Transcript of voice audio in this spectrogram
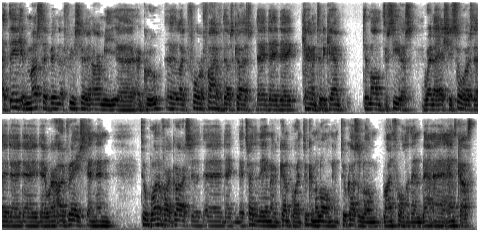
I think it must have been a Free Syrian Army uh, group. Uh, like four or five of those guys, they, they, they came into the camp demanding to see us. When they actually saw us, they, they, they, they were outraged and then took one of our guards, uh, they, they threatened him at gunpoint, took him along and took us along, blindfolded and uh, handcuffed,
